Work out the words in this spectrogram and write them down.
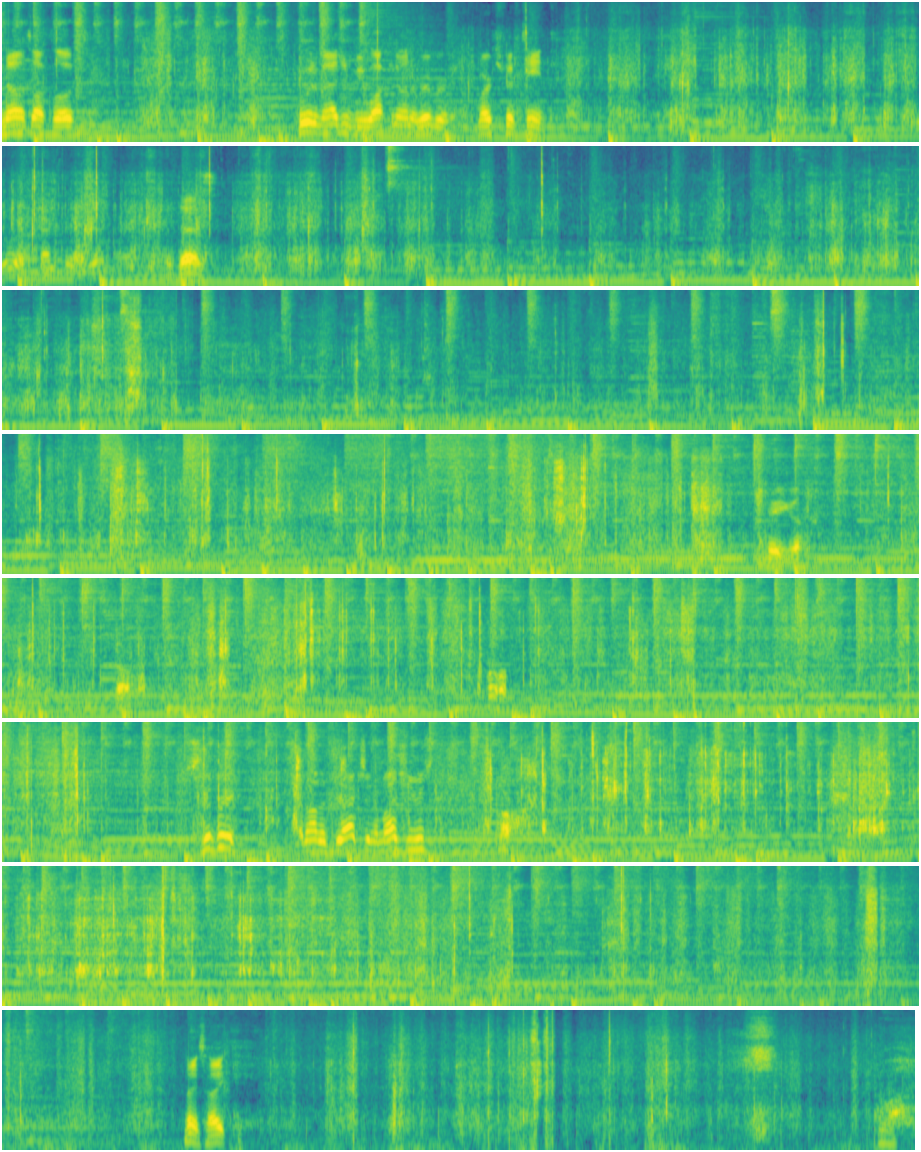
No, it's all closed. Who would imagine me walking on a river March 15th? It does. There you go. Oh. oh. Slippery and out of traction in my shoes. Oh. Nice hike. Oh.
